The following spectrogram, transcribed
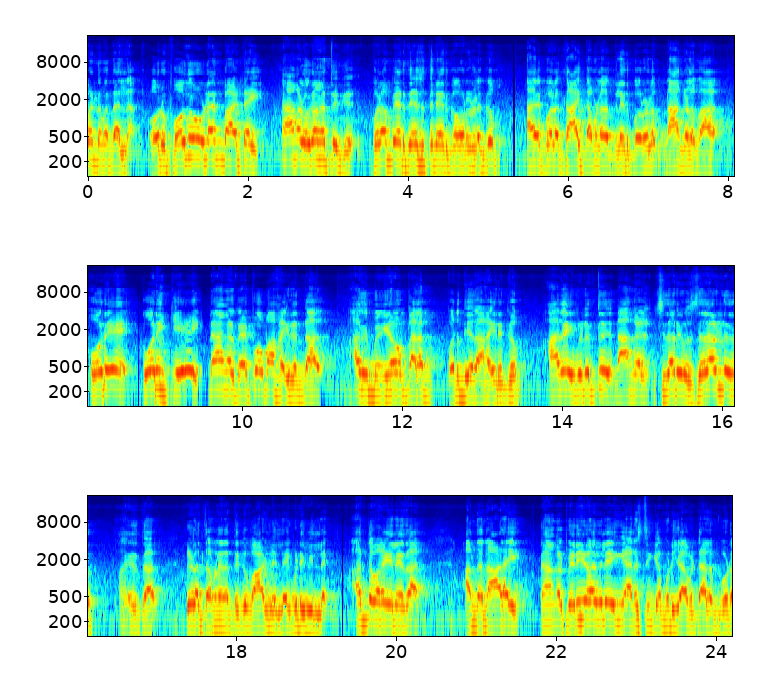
வேண்டும் என்றல்ல. ஒரு பொது உடன்பாட்டு நாங்கள் உலகத்துக்கு புலம்பெயர் தேசத்தில் இருக்கிறவர்களுக்கும் அதே போல தாய் தமிழகத்தில் இருப்பவர்களும் நாங்களும் ஒரே கோரிக்கையை நாங்கள் வைப்போமாக இருந்தால் அது மிகவும் பலம் பொருந்தியதாக இருக்கும். அதை விடுத்து நாங்கள் சிதறி சிதறந்து இருந்தால் ஈழத்தமிழினத்துக்கு வாழ்வில்லை விடிவில்லை. அந்த வகையிலே தான் அந்த நாளை நாங்கள் பெரிய அளவிலே இங்கே அனுஷ்டிக்க முடியாவிட்டாலும் கூட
